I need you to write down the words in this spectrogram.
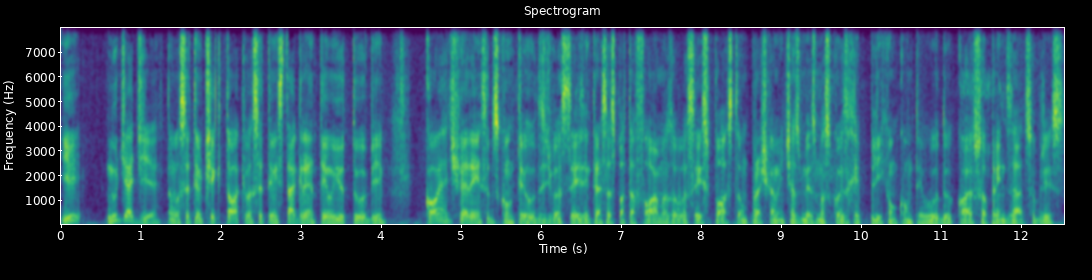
E no dia a dia, então você tem o TikTok, você tem o Instagram, tem o YouTube. Qual é a diferença dos conteúdos de vocês entre essas plataformas? Ou vocês postam praticamente as mesmas coisas, replicam conteúdo? Qual é o seu aprendizado sobre isso?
